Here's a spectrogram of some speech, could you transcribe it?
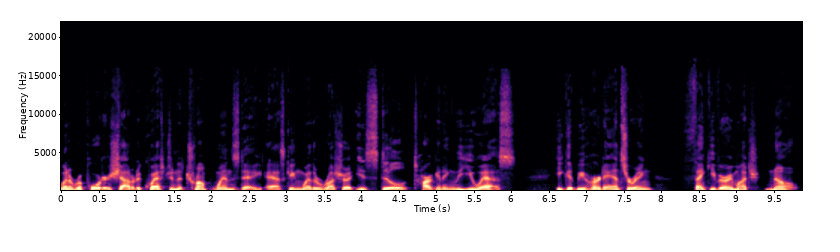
When a reporter shouted a question at Trump Wednesday asking whether Russia is still targeting the U.S., he could be heard answering, Thank you very much, no.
